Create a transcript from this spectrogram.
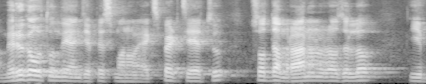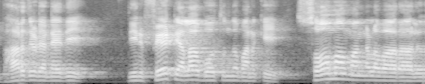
మెరుగవుతుంది అని చెప్పేసి మనం ఎక్స్పెక్ట్ చేయొచ్చు. చూద్దాం రానున్న రోజుల్లో ఈ భారతీయుడు అనేది దీని ఫేట్ ఎలా పోతుందో మనకి సోమ మంగళవారాలు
